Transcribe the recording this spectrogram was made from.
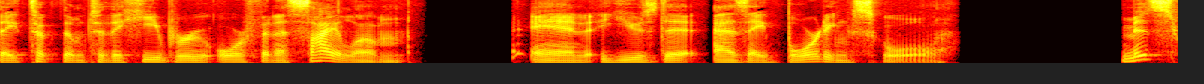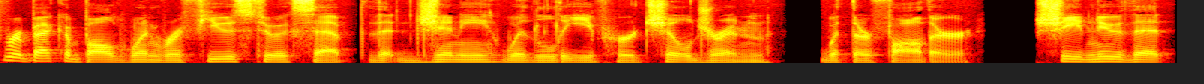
they took them to the Hebrew Orphan Asylum and used it as a boarding school. Miss Rebecca Baldwin refused to accept that Jenny would leave her children with their father. She knew that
